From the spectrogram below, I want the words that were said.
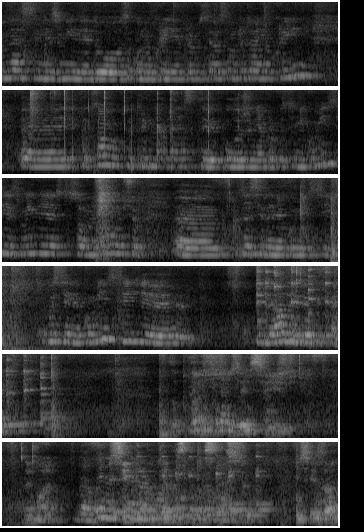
внесені зміни до закону України про місцеве самоврядування в Україні. Е, Так само потрібно внести в положення про постійні комісії зміни стосовно того, щоб е, засідання комісій, постійних комісій підлягали відеофіксації. Запитання, пропозиції немає. Да, Всі винести на винести на сесію. Всі за.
